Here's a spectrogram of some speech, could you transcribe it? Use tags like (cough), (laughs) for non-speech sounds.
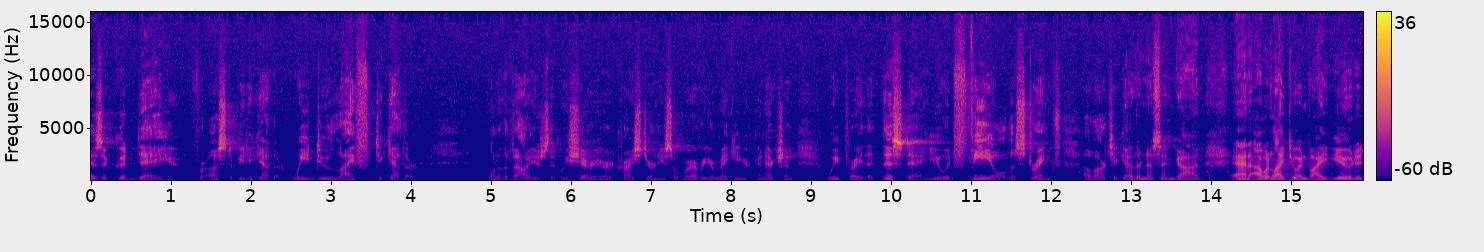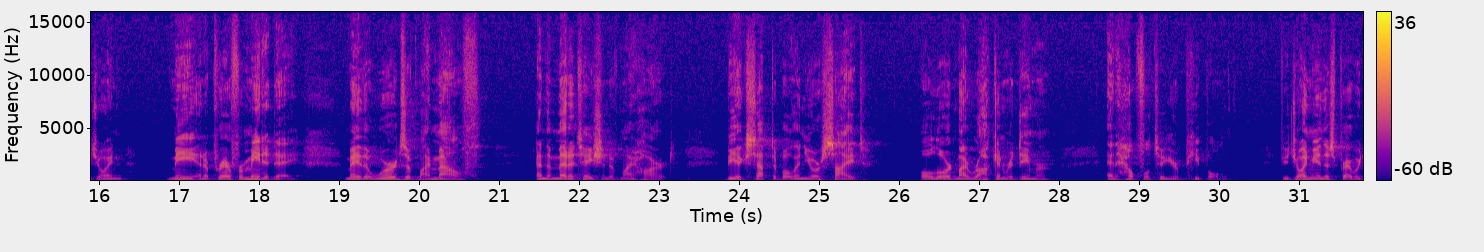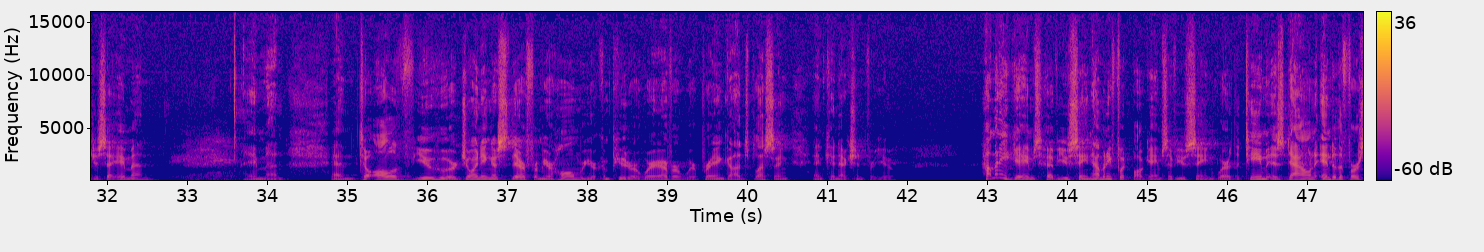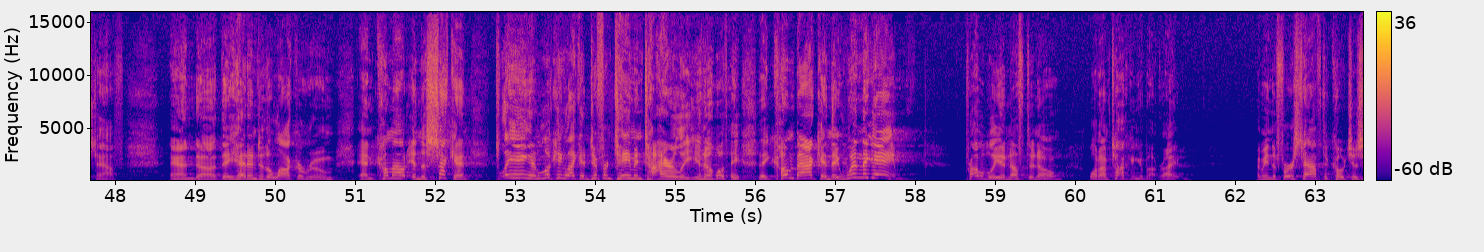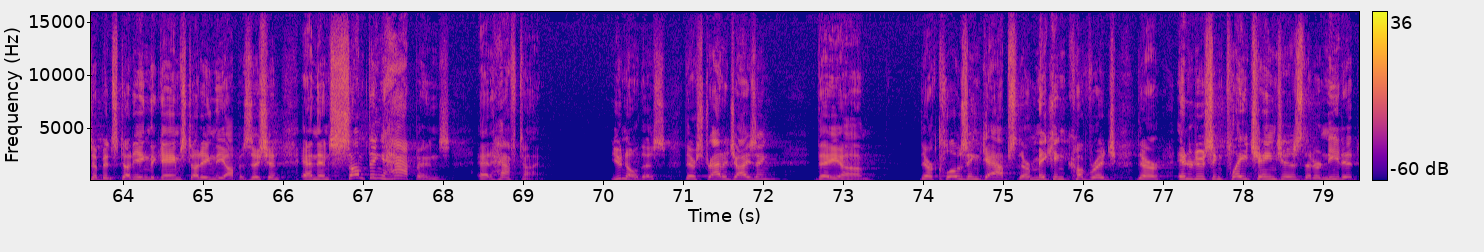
is a good day for us to be together. We do life together. One of the values that we share here at Christ Journey. So, wherever you're making your connection, we pray that this day you would feel the strength of our togetherness in God. And I would like to invite you to join me in a prayer for me today. May the words of my mouth and the meditation of my heart be acceptable in your sight, O Lord, my rock and redeemer, and helpful to your people. If you join me in this prayer, would you say amen? Amen. amen. And to all of you who are joining us there from your home or your computer or wherever, we're praying God's blessing and connection for you. How many games have you seen? How many football games have you seen where the team is down into the first half and uh, they head into the locker room and come out in the second playing and looking like a different team entirely? (laughs) You know, they, they come back and they win the game. Probably enough to know what I'm talking about, right? I mean, the first half, the coaches have been studying the game, studying the opposition, and then something happens at halftime. You know this. They're strategizing, they, um, they're closing gaps, they're making coverage, they're introducing play changes that are needed.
